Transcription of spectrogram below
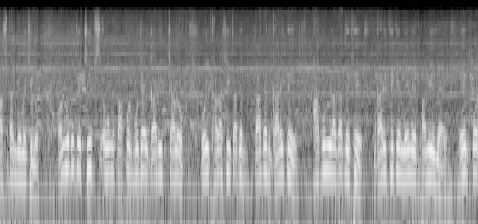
রাস্তায় নেমেছিল। অন্যদিকে চিপস এবং পাপড় বোঝাই গাড়ির চালক ওই খালাসি তাদের তাদের গাড়িতে আগুন লাগা দেখে গাড়ি থেকে নেমে পালিয়ে যায়। এরপর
